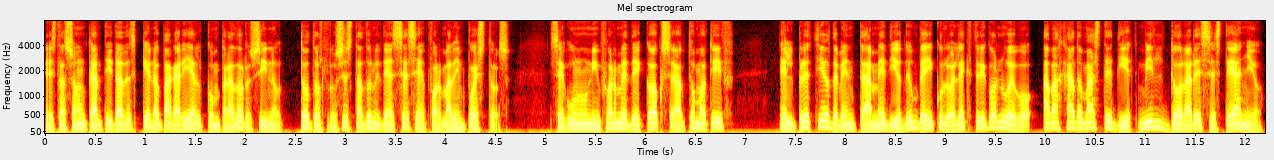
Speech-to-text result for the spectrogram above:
Estas son cantidades que no pagaría el comprador, sino todos los estadounidenses en forma de impuestos. Según un informe de Cox Automotive, el precio de venta medio de un vehículo eléctrico nuevo ha bajado más de 10.000 dólares este año.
